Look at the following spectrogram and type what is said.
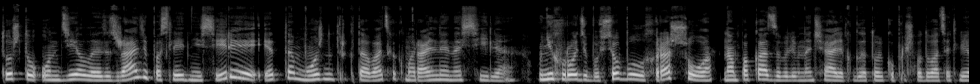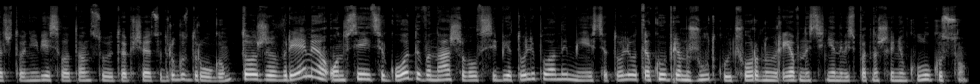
то, что он делает с Жади последние серии, это можно трактовать как моральное насилие. У них вроде бы все было хорошо. Нам показывали в начале, когда только прошло 20 лет, что они весело танцуют и общаются друг с другом. В то же время он все эти годы вынашивал в себе то ли планы мести, то ли вот такую прям жуткую черную ревность и ненависть по отношению к Лукасу.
